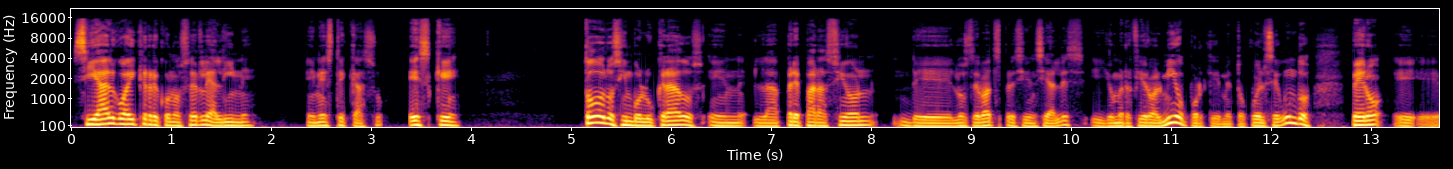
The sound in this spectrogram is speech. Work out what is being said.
Si algo hay que reconocerle al INE, en este caso, es que todos los involucrados en la preparación de los debates presidenciales, y yo me refiero al mío porque me tocó el segundo, pero eh, eh,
